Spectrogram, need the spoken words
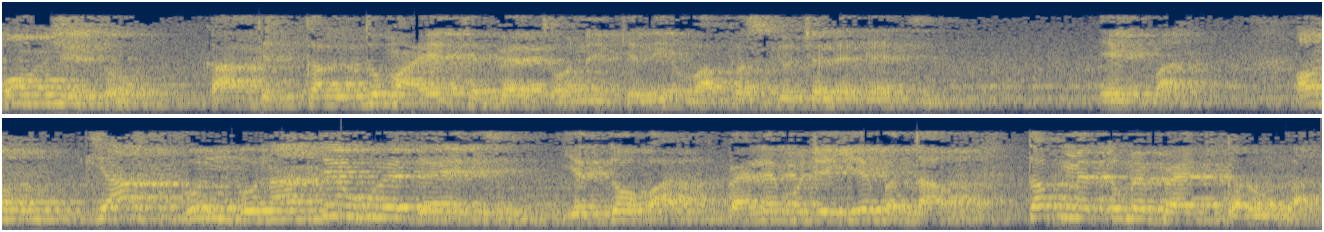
پہنچے تو کہا کہ کل تم آئے تھے بیت ہونے کے لیے، واپس کیوں چلے گئے تھے؟ ایک بات۔ اور کیا گنگناتے ہوئے گئے تھے؟ یہ دو بات۔ پہلے مجھے یہ بتاؤ، تب میں تمہیں بیت کروں گا۔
